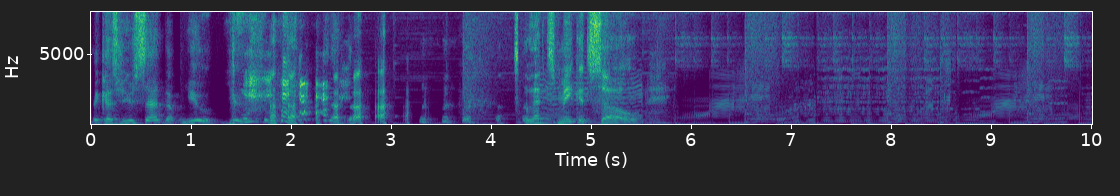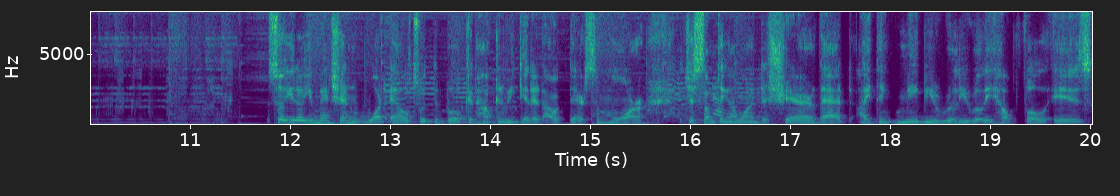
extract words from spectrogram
because you said them. You, you. said them. Let's make it so. So, you know, you mentioned what else with the book and how can we get it out there some more. Just something I wanted to share that I think may be really, really helpful is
